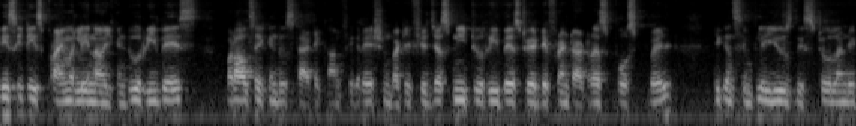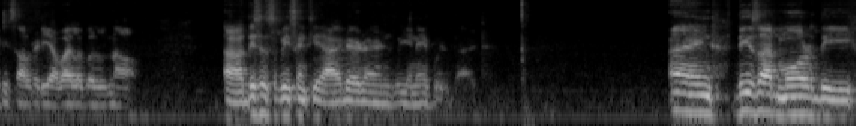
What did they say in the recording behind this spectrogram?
BCT is primarily now you can do rebase, but also you can do static configuration. But if you just need to rebase to a different address post build, you can simply use this tool and it is already available now. Uh, this is recently added and we enabled that. And these are more the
